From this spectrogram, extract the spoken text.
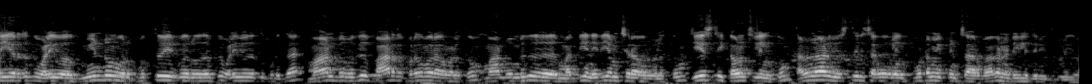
செய்யறதுக்கு வழிவகுக்கும். மீண்டும் ஒரு புத்துயிர் பெறுவதற்கு அவர்களுக்கு வழிவகுத்து கொடுத்த மாண்புமிகு பாரத பிரதமர் அவர்களுக்கும் மாண்புமிகு மத்திய நிதியமைச்சர் அவர்களுக்கும் ஜிஎஸ்டி கவுன்சிலிங்கும் தமிழ்நாடு விஸ்திரி சங்கங்களின் கூட்டமைப்பின் சார்பாக நன்றிகளை தெரிவித்துக் கொள்கிறோம்.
